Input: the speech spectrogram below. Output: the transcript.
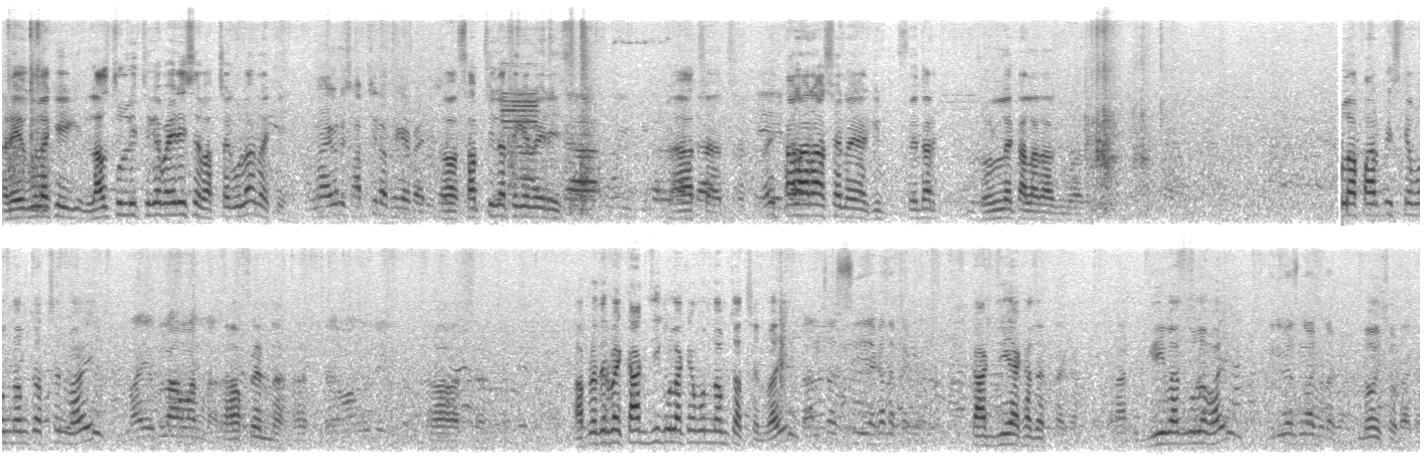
আর এগুলা কি লাল চুল্লির থেকে বাইরেছে বাচ্চাগুলা নাকি? না এগুলি সাবচিলা থেকে বাইরে ও, সাবচিলা থেকে বেরিয়েছে আচ্ছা আচ্ছা। এই কালার আসে নাই আর কি ফেদার ধরলে কালার আসবে আর পার পিস কেমন দাম চাচ্ছেন ভাই? ভাই এগুলো আমার না। আপনার না আচ্ছা। আচ্ছা আচ্ছা। আপনাদের ভাই কাগজিগুলা কেমন দাম চাচ্ছেন ভাই? দাম চাচ্ছি এক হাজার টাকা। কাগজি এক হাজার টাকা। আর গ্রিবাজগুলো ভাই? গিরিবাজ নয়শো টাকা। নয়শো টাকা।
